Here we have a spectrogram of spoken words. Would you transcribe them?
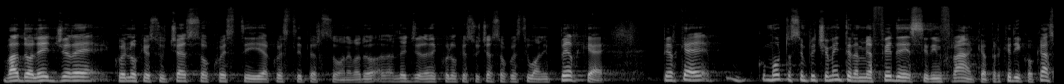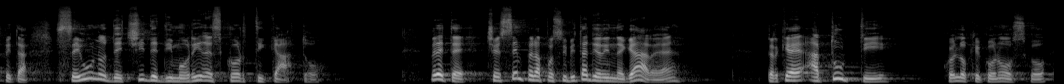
vado a leggere quello che è successo a, questi, a queste persone, vado a leggere quello che è successo a questi uomini. Perché? perché molto semplicemente la mia fede si rinfranca, perché dico, caspita, se uno decide di morire scorticato, vedete, c'è sempre la possibilità di rinnegare, eh? perché a tutti, quello che conosco,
